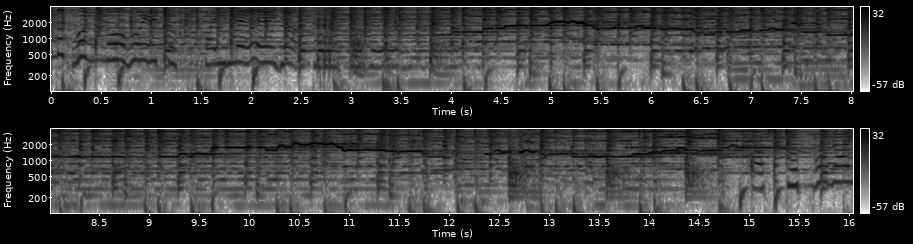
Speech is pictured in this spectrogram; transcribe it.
জীবন ধন্য হয়ে দুঃখ পাইলে আপন ছাড়াই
